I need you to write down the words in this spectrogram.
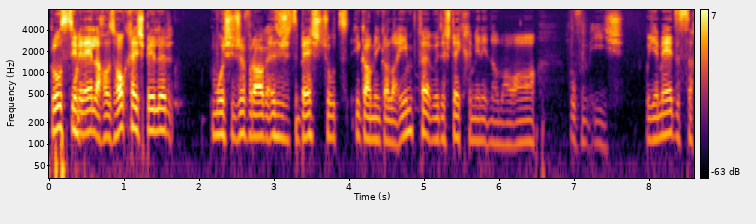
plus sind wir ehrlich als Hockeyspieler musst du schon fragen, es ist der beste Schutz, ich gehe mich impfen, weil dann stecke ich mich nicht nochmal an auf dem Eis. Und je mehr dass sich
